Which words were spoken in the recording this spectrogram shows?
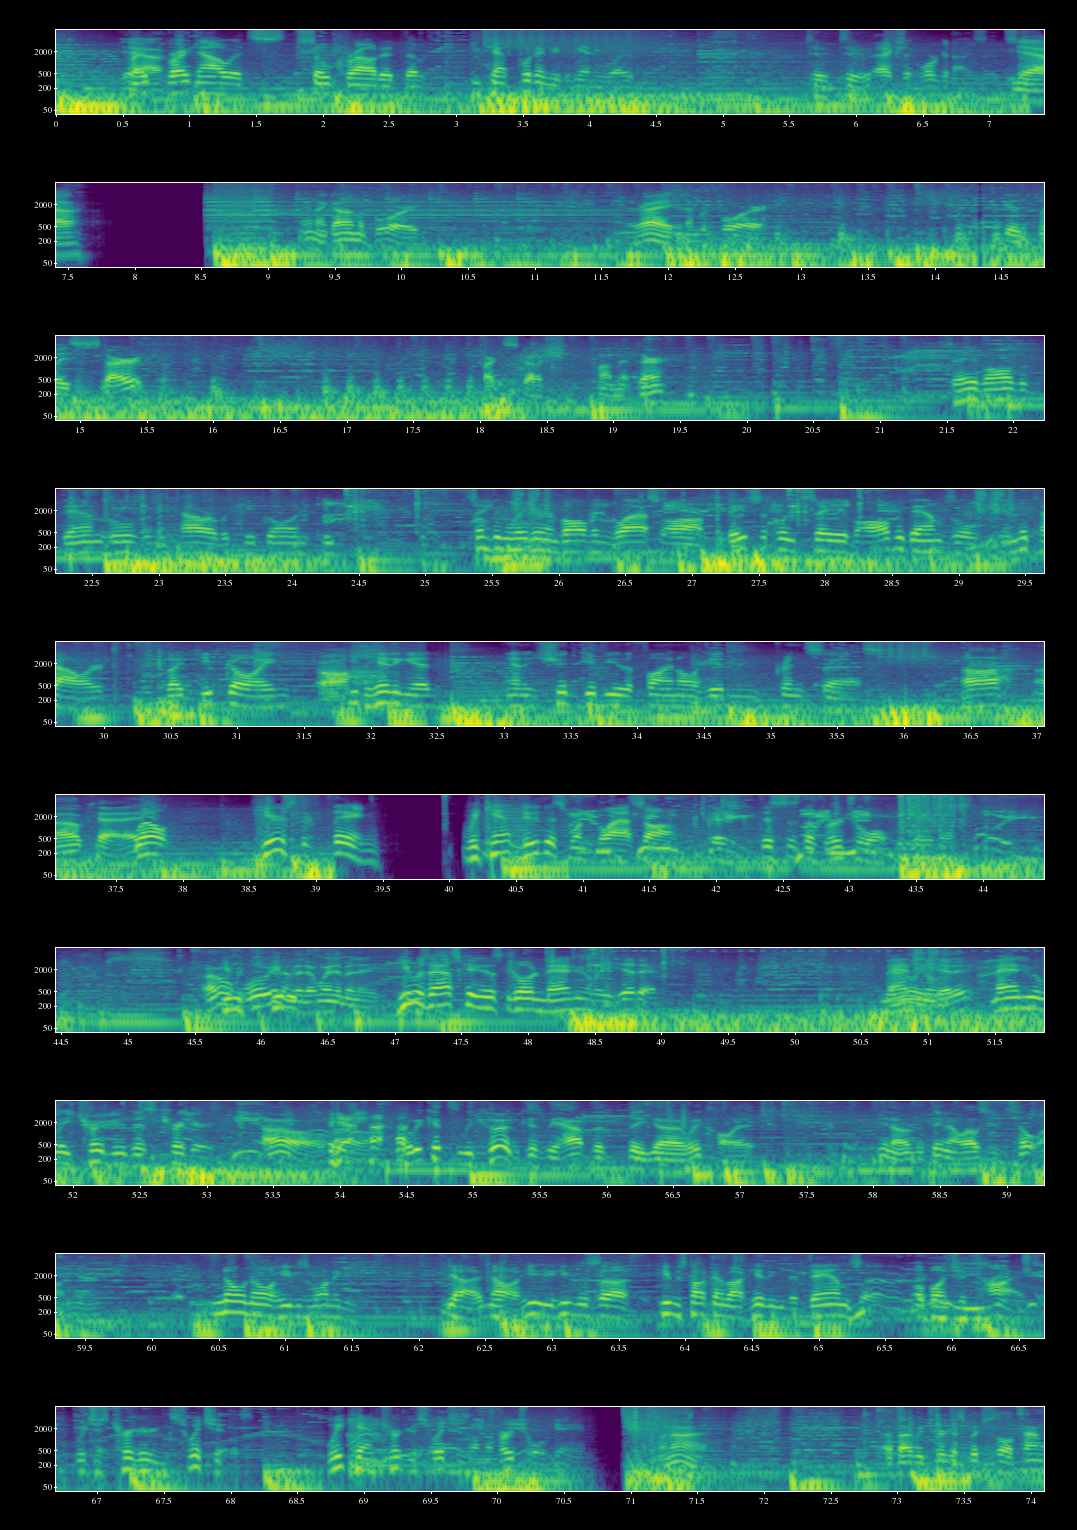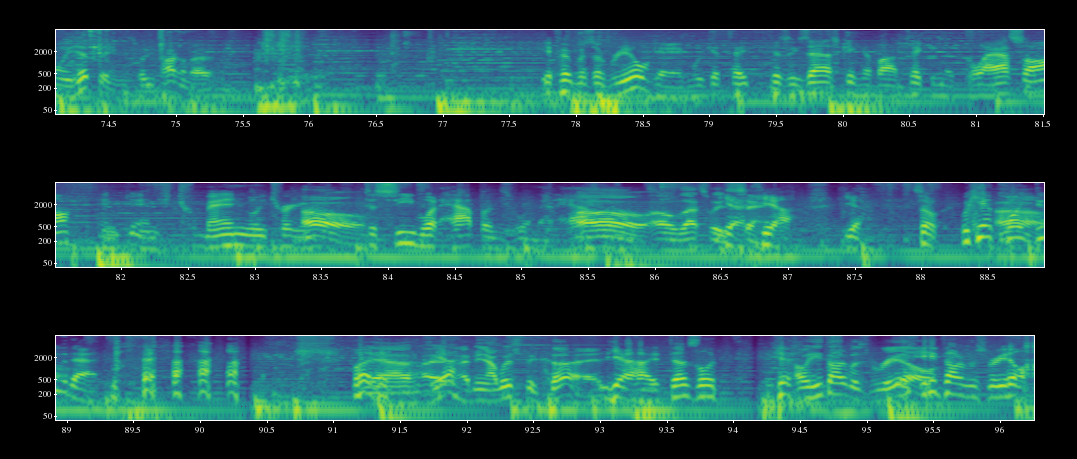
Yeah. Right, right now, it's so crowded that you can't put anything anywhere to, to actually organize it. So- Yeah. And I got on the board. All right, number four. Good place to start. I just got a comment there. Save all the damsels in the tower, but keep going. Keep something later involving glass off. Basically, save all the damsels in the tower, but keep going. Keep Oh, hitting it, and it should give you the final hidden princess. Uh, okay. well, here's the thing: we can't do this one glass off this is the virtual table. I don't, he well, wait a was- minute, wait a minute. He was asking us to go and manually hit it. Manually hit it? Manually tr- do this trigger. Oh, Yeah. oh. well, we could we could because we have the the uh, what do you call it? You know, the thing that allows you to tilt on here. No, no, he was wanting. Yeah, no, he he was uh he was talking about hitting the damsel a bunch of times, which is triggering switches. We can't trigger switches on the virtual game. Why not? I thought we trigger switches all the time when we hit things. What are you talking about? If it was a real game, we could take because he's asking about taking the glass off and, and tr- manually triggering Oh, to see what happens when that happens. oh, oh, that's what he's yeah, saying. yeah, yeah. So we can't quite Oh. do that. but yeah, I, yeah, I mean, I wish we could. yeah, it does look. Oh, he thought it was real. He thought it was real.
